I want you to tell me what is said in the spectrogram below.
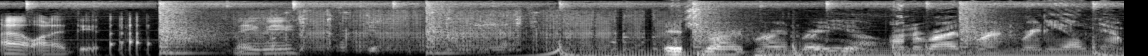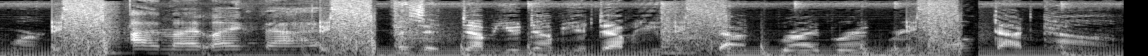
I don't want to do that. Maybe. It's Rye Bread Radio on the Rye Bread Radio Network. I might like that. Visit www.ryebreadradio.com.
